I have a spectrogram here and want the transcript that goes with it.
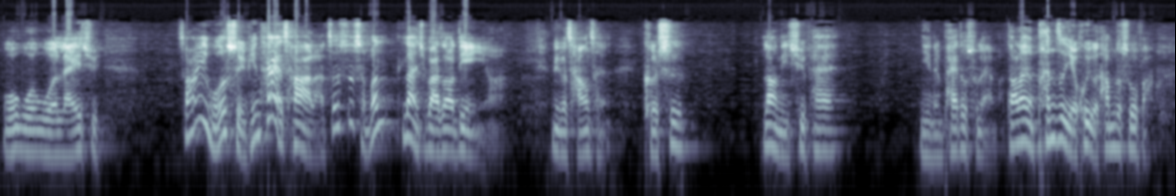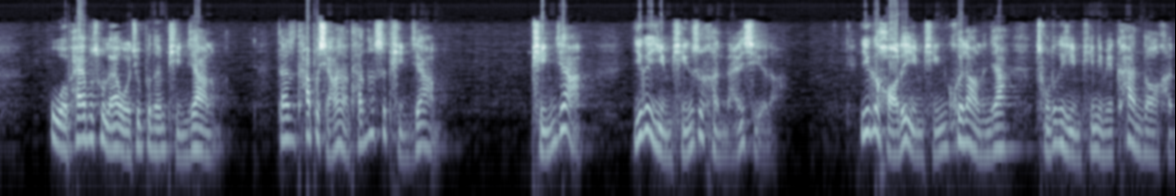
我我我来一句。张艺谋水平太差了，这是什么乱七八糟电影啊？那个长城，可是让你去拍，你能拍得出来吗？当然，喷子也会有他们的说法，我拍不出来，我就不能评价了吗？但是他不想想，他那是评价吗？评价一个影评是很难写的，一个好的影评会让人家从这个影评里面看到很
